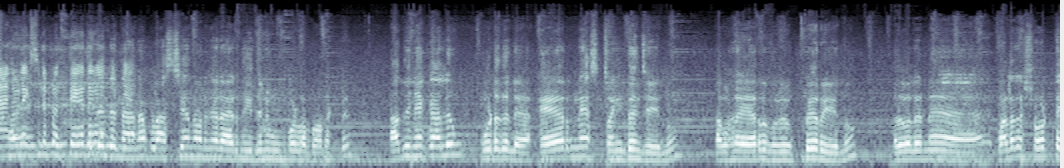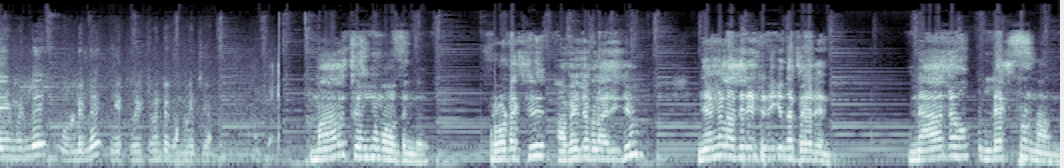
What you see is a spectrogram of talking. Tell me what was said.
നാനോ ലെക്സിന്റെ പ്രത്യേകത നാനോ എന്ന് പറഞ്ഞാലായിരുന്നു ഇതിനു മുമ്പുള്ള പ്രോഡക്റ്റ് അതിനേക്കാളും കൂടുതൽ ഹെയറിനെ സ്ട്രെങ്തൻ ചെയ്യുന്നു. അതുപോലെ ഹെയർ റിപ്പയർ ചെയ്യുന്നു. അതുപോലെ തന്നെ വളരെ ഷോർട്ട് ടൈമിൽ ഉള്ളിൽ ഈ ട്രീറ്റ്മെന്റ് കംപ്ലീറ്റ് ചെയ്യാൻ പറ്റും. മാർച്ച് ഒന്ന് മുതൽ പ്രോഡക്റ്റ് അവൈലബിൾ ആയിരിക്കും. ഞങ്ങൾ അതിനിട്ടിരിക്കുന്ന പേര് നാനോ ലെക്സ് എന്നാണ്.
